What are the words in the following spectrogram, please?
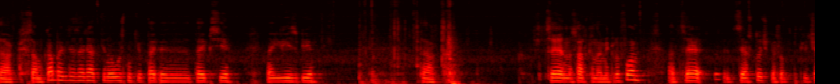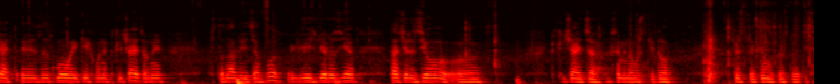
Так, сам кабель для зарядки наушників е, Type-C на USB. Так. Це насадка на мікрофон, а це ця штучка, щоб підключати, е, за допомогою яких вони підключаються, вони встановлюються в USB роз'єм та через його е, підключаються самі наушники до пристрою, яким ви користуєтесь.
